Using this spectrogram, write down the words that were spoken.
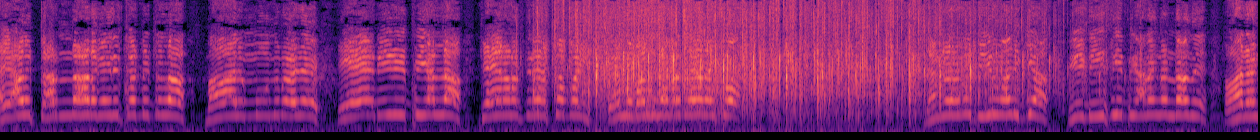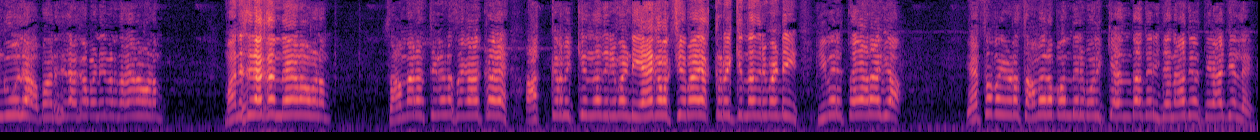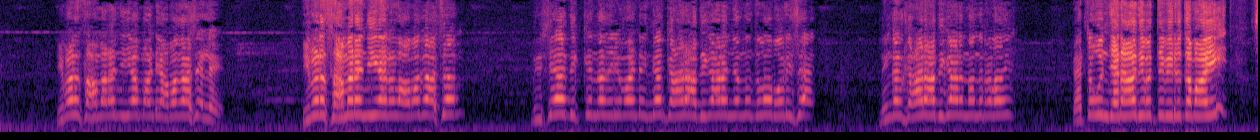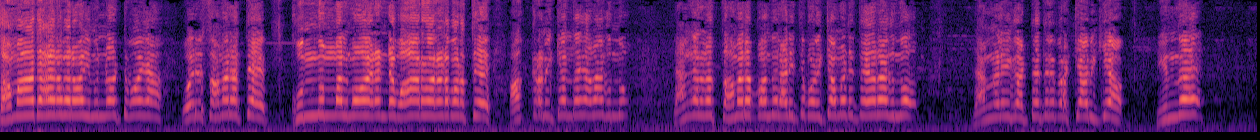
അയാൾ കർണാടകയിൽ കണ്ടിട്ടുള്ള നാലും മൂന്നും ഏഴ് എ ഡി പി അല്ല കേരളത്തിലെ എസ് എഫ് ഐ എന്ന് മനസ്സിലാക്കാൻ തയ്യാറായിക്കോ. ഞങ്ങളത് തീരുമാനിക്കുക. ഈ ഡി സി പി അനങ്ങണ്ടാന്ന് അനങ്ങൂല മനസ്സിലാക്കാൻ വേണ്ടി തയ്യാറാവണം. മനസ്സിലാക്കാൻ തയ്യാറാവണം. സമരത്തിലുള്ള സഖാക്കളെ ആക്രമിക്കുന്നതിന് വേണ്ടി ഏകപക്ഷീയമായി ആക്രമിക്കുന്നതിന് വേണ്ടി ഇവർ തയ്യാറാകുക. എസ് എഫ് ഐയുടെ സമരപന്തൽ പൊളിക്കുക എന്താ ജനാധിപത്യ രാജ്യല്ലേ ഇവിടെ സമരം ചെയ്യാൻ വേണ്ടി അവകാശമല്ലേ? ഇവിടെ സമരം ചെയ്യാനുള്ള അവകാശം നിഷേധിക്കുന്നതിന് വേണ്ടി നിങ്ങൾക്ക് ആരാ അധികാരം ചെന്നിട്ടുള്ളത് പോലീസ്? നിങ്ങൾക്ക് ആരാ അധികാരം തന്നിട്ടുള്ളത്? ഏറ്റവും ജനാധിപത്യ വിരുദ്ധമായി സമാധാനപരമായി മുന്നോട്ട് പോയ ഒരു സമരത്തെ കുന്നുമ്മൽ മോഹനന്റെ വാറോലയുടെ പുറത്ത് ആക്രമിക്കാൻ തയ്യാറാകുന്നു. ഞങ്ങളുടെ സമരപ്പന്തൽ അടിച്ചു പൊളിക്കാൻ വേണ്ടി തയ്യാറാകുന്നു. ഞങ്ങൾ ഈ ഘട്ടത്തിൽ പ്രഖ്യാപിക്കാം ഇന്ന്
